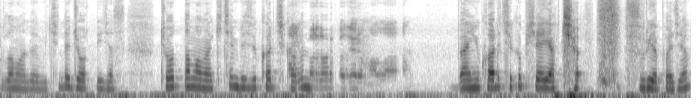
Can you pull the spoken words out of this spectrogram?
Bulamadığım için de cortlayacağız. Cortlamamak için biz yukarı Ben çıkalım. yukarı doğru kazıyorum valla. Ben yukarı çıkıp şey yapacağım. Sur yapacağım.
